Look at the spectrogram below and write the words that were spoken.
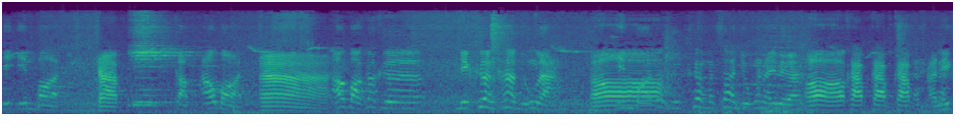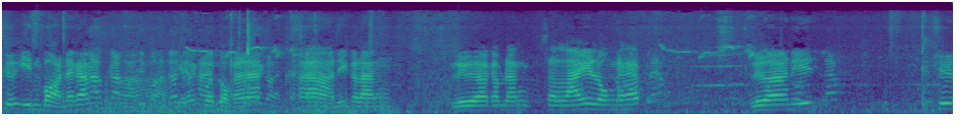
มีอินบอร์ดครับกับเอาบอร์ดอ่า เอาบอร์ดก็คือมีเครื่องข้ามอยู่ข้างหลังอ๋ออิ นบอร์ดก็คือเครื่องมันซ่อนอยู่ข้างในเรือ อ๋อครับครับครับอันนี้คืออินบอร์ดนะครับครับครับ inboard เดี๋ยวไม่เดี๋ยวควรตกนะถ่ายรูปไว้ก่อน อ่านี่กำลังเรือกำลังสไลด์ลงนะครับ แล้วเรือนี้แล้วชื่อ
